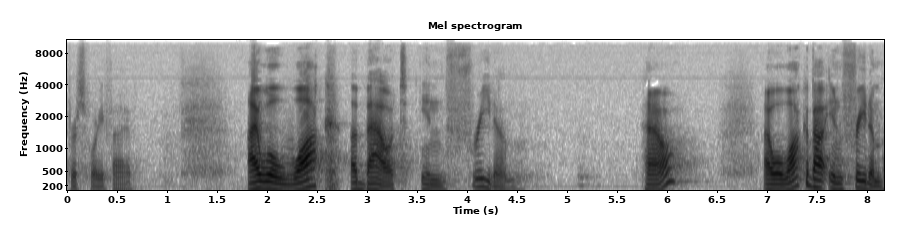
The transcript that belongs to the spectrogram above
verse 45. I will walk about in freedom. How? I will walk about in freedom,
